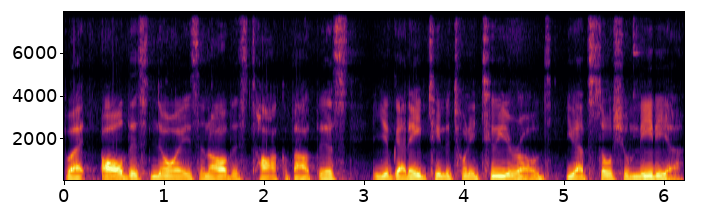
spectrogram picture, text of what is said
but all this noise and all this talk about this and you've got 18 to 22 year olds, you have social media.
